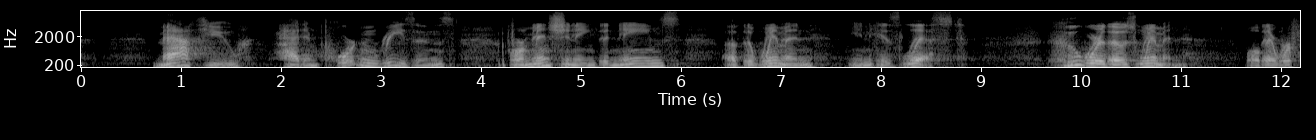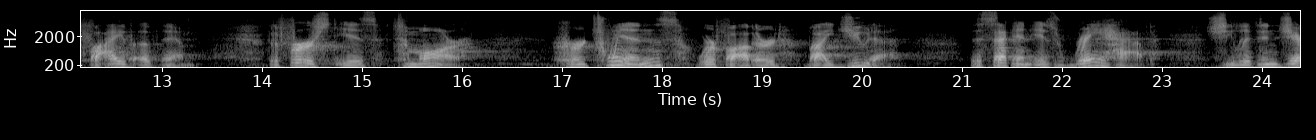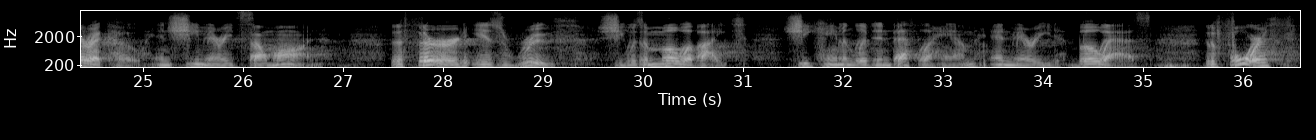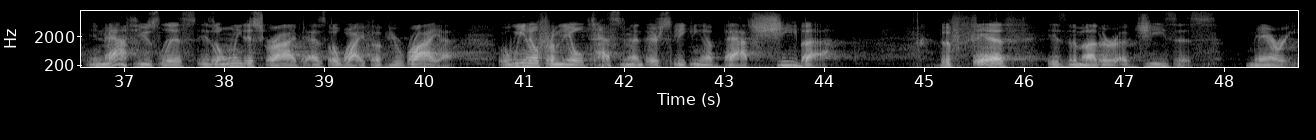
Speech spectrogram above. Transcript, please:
Matthew had important reasons for mentioning the names of the women in his list. Who were those women? Well, there were five of them. The first is Tamar. Her twins were fathered by Judah. The second is Rahab. She lived in Jericho and she married Salmon. The third is Ruth. She was a Moabite. She came and lived in Bethlehem and married Boaz. The fourth in Matthew's list is only described as the wife of Uriah. But we know from the Old Testament they're speaking of Bathsheba. The fifth is the mother of Jesus, Mary.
